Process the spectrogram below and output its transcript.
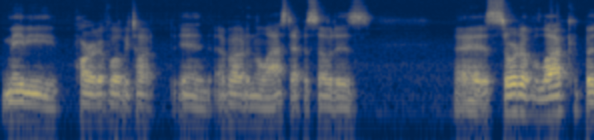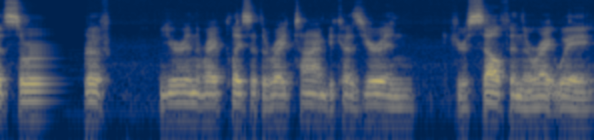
maybe part of what we talked in, about in the last episode is uh, sort of luck, but sort of you're in the right place at the right time because you're in yourself in the right way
